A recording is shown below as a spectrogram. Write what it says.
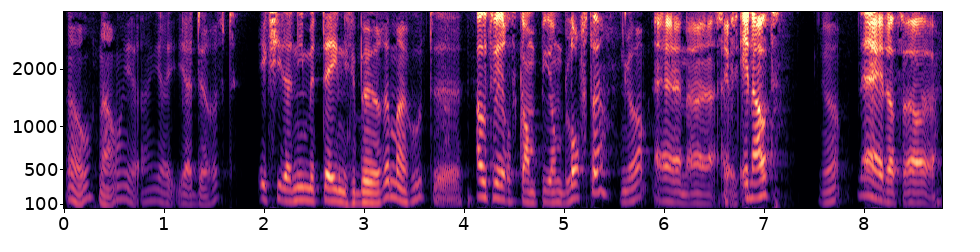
Oh, nou, ja, jij, jij durft. Ik zie dat niet meteen gebeuren, maar goed. eh, Oud-wereldkampioen belofte. ja, En eh, heeft inhoud. ja. Nee, dat, Want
